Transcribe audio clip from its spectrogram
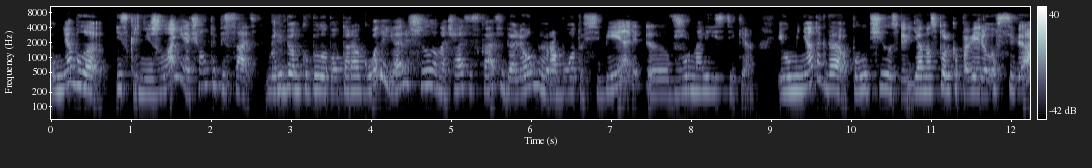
у меня было искреннее желание о чем-то писать. Ребенку было полтора года, я решила начать искать удаленную работу себе э, в журналистике. И у меня тогда получилось, я настолько поверила в себя,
